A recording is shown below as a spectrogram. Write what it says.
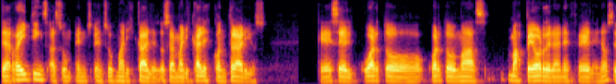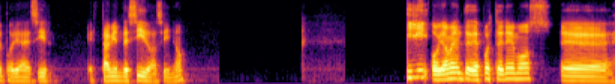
de ratings en, sus mariscales, o sea, mariscales contrarios, que es el cuarto, cuarto más, más peor de la NFL, ¿no? Se podría decir. Está bien decido así, ¿no? Y obviamente después tenemos eh,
